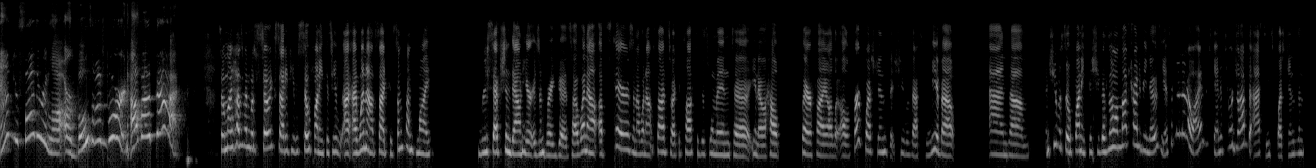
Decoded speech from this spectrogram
and your father-in-law are both on board. How about that? So my husband was so excited. He was so funny because he I, I went outside because sometimes my reception down here isn't very good. So I went out upstairs and I went outside so I could talk to this woman to, you know, help clarify all the, all of her questions that she was asking me about. And um and she was so funny because she goes, No, I'm not trying to be nosy. I said, No, no, no, I understand. It's your job to ask these questions. And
